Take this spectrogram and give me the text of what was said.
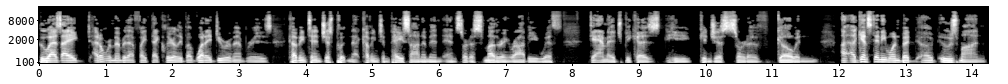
who, as I I don't remember that fight that clearly, but what I do remember is Covington just putting that Covington pace on him and and sort of smothering Robbie with damage because he can just sort of go and uh, against anyone but uh, Usman.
